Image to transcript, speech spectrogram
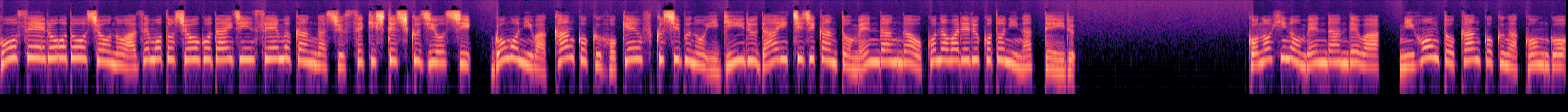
厚生労働省の安倍元省吾大臣政務官が出席して祝辞をし、午後には韓国保健福祉部のイギール第一次官と面談が行われることになっている。この日の面談では、日本と韓国が今後、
